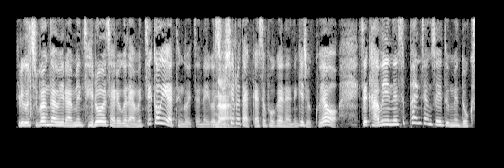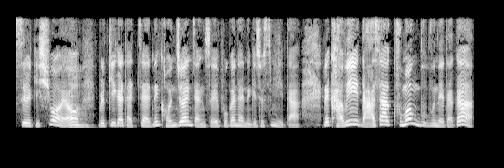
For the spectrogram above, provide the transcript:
그리고 주방 가위라면 재료 자르고 남은 찌꺼기 같은 거 있잖아요. 이거 네. 수시로 닦아서 보관하는 게 좋고요. 이제 가위는 습한 장소에 두면 녹슬기 쉬워요. 음. 물기가 닿지 않는 건조한 장소에 보관하는 게 좋습니다. 가위 나사 구멍 부분에다가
